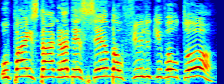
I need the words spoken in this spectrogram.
O pai está agradecendo ao filho que voltou.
